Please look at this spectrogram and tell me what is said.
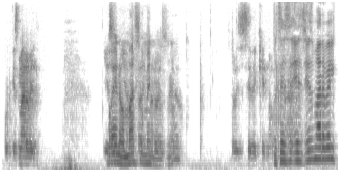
porque es Marvel. Yo Bueno, más o menos, ¿no? pero- Pero sí se ve que no. Pues es, es- es Marvel,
